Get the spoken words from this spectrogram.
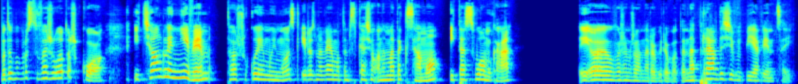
bo to po prostu ważyło to szkło. I ciągle nie wiem, to oszukuje mój mózg i rozmawiałam o tym z Kasią, ona ma tak samo i ta słomka, i ja uważam, że ona robi robotę. Naprawdę się wypija więcej.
